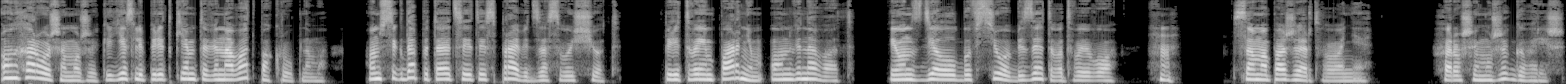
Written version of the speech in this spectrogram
Он хороший мужик, и если перед кем-то виноват по-крупному, он всегда пытается это исправить за свой счет. Перед твоим парнем он виноват, и он сделал бы все без этого твоего... Хм, самопожертвования. Хороший мужик, говоришь?»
